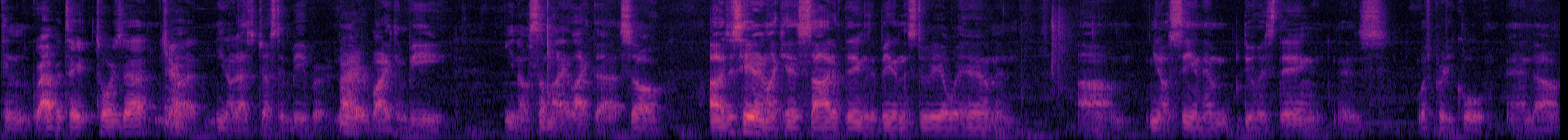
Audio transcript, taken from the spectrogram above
can gravitate towards that Sure. but you know that's Justin Bieber not Right. everybody can be you know somebody like that so uh, just hearing like his side of things and being in the studio with him and um, you know seeing him do his thing is was pretty cool and um,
